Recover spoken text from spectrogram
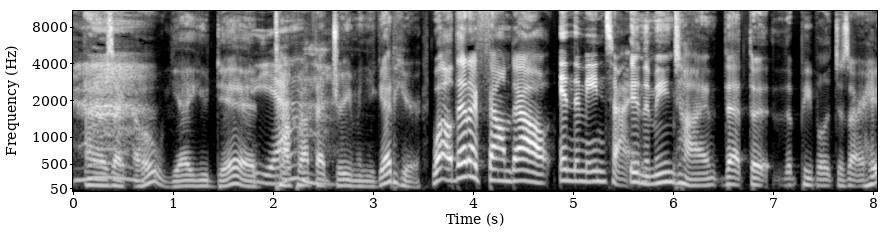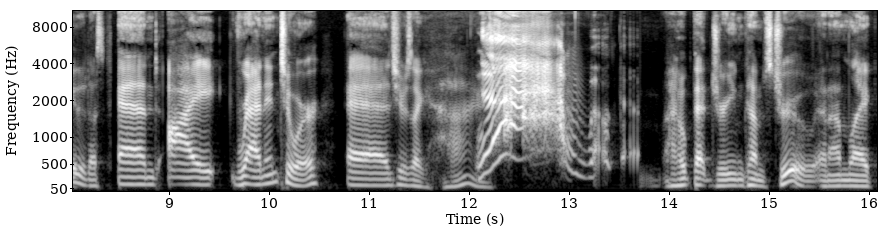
And I was like, Oh, yeah, you did. Yeah. Talk about that dream when you get here. Well, then I found out In the meantime. in the meantime that the, the people at Desire hated us. And I ran into her and she was like, Hi. ah, welcome. I hope that dream comes true. And I'm like,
